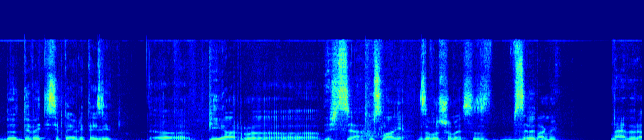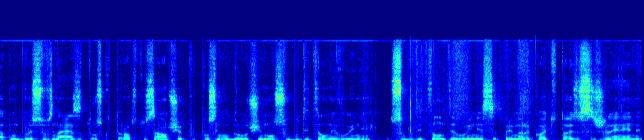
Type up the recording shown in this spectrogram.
9 септември, тези пиар послания. Завършваме с две думи. Най-вероятно Борисов знае за турското робство, само че е пропуснал друго, че има освободителни войни. Освободителните войни са примера, който той, за съжаление, не,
